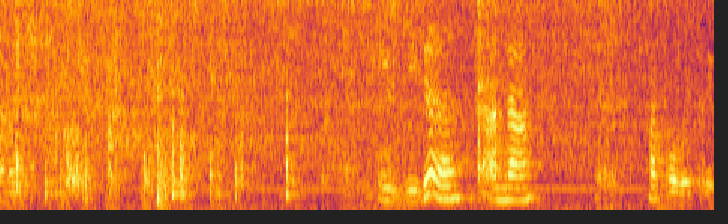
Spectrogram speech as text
ಅದು ಇದಕ್ಕೀಗ ಅನ್ನ ಹಾಕ್ಕೋಬೇಕ್ರಿ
